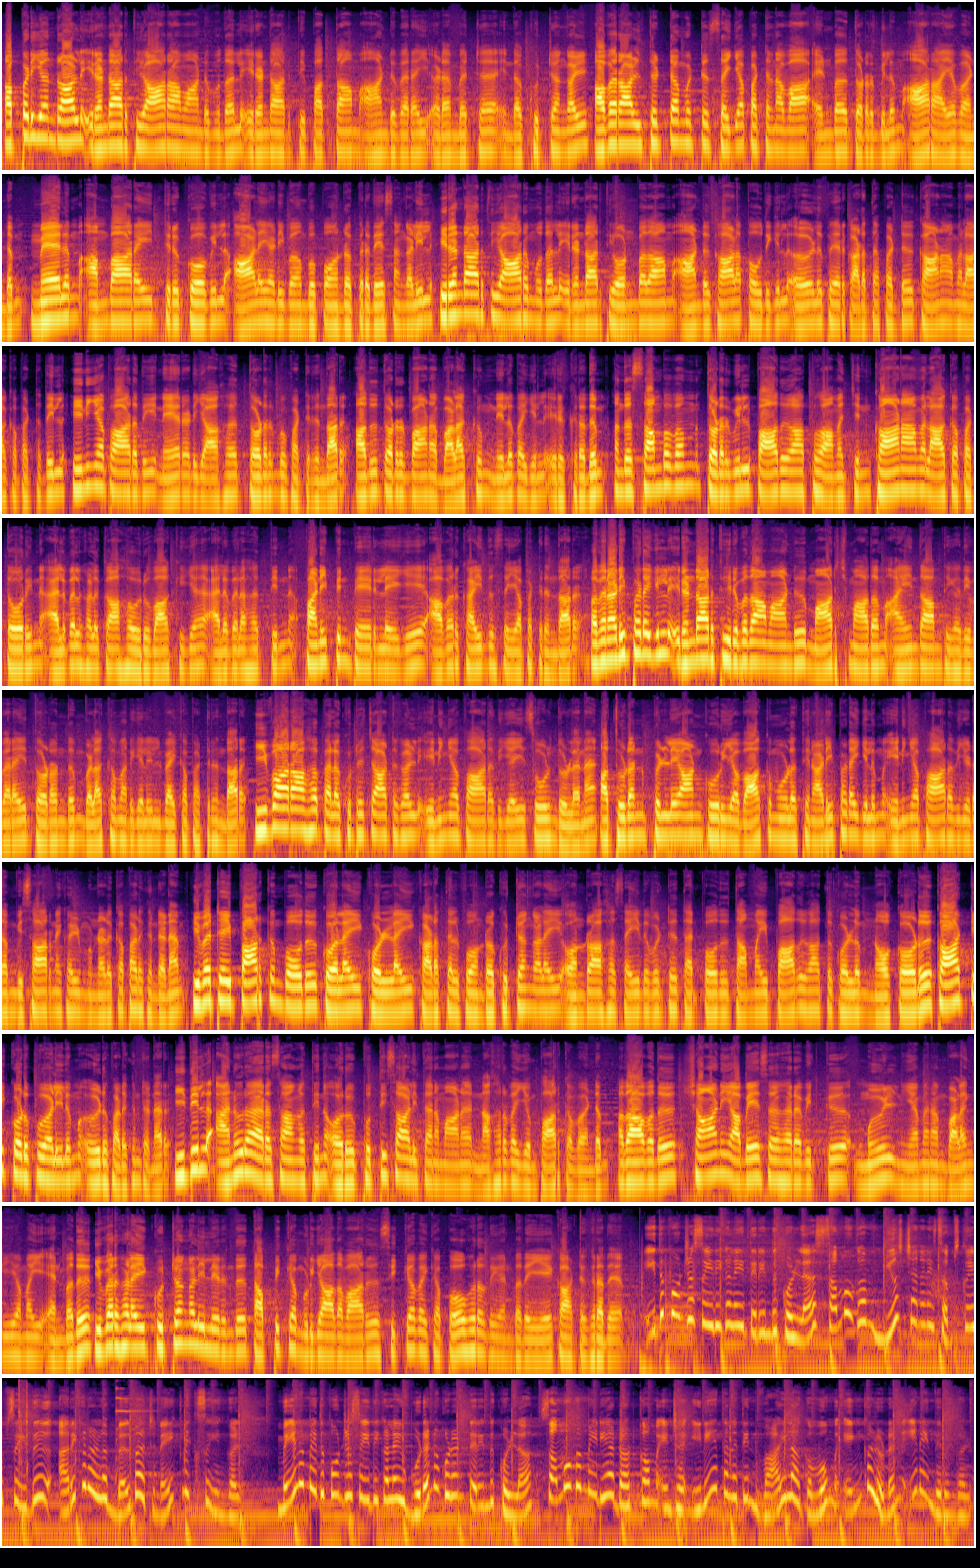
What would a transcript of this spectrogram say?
அப்படியென்றால் இரண்டாயிரத்தி ஆறாம் ஆண்டு முதல் இரண்டாயிரத்தி பத்தாம் ஆண்டு வரை இடம்பெற்ற இந்த குற்றங்கள் அவரால் திட்டமிட்டு செய்யப்பட்டனவா என்பது தொடர்பிலும் ஆராய வேண்டும். மேலும் அம்பாறை திருக்கோவில் ஆலையடிவேம்பு போன்ற பிரதேசங்களில் இரண்டாயிரத்தி ஆறு முதல் இரண்டாயிரத்தி ஒன்பதாம் ஆண்டு காலப்பகுதியில் ஏழு பேர் கடத்தப்பட்டு காணாமலாக்கப்பட்டதில் இனிய பாரதி நேரடியாக தொடர்பு பட்டிருந்தார். அது தொடர்பான வழக்கும் நிலுவையில் இருக்கிறது. அந்த சம்பவம் தொடர்பில் பாதுகாப்பு அமைச்சின் காணாமல் ஆக்கப்பட்டோரின் அலுவல்களுக்காக உருவாக்கிய அலுவலகத்தின் பணிப்பின் பேரிலேயே அவர் கைது செய்யப்பட்டிருந்தார். அதன் அடிப்படையில் இரண்டாயிரத்தி இருபதாம் ஆண்டு மார்ச் மாதம் ஐந்தாம் தேதி வரை தொடர்ந்தும் விளக்கமறியலில் வைக்கப்பட்டிருந்தார். இவ்வாறாக பல குற்றச்சாட்டுகள் இனிய பாரதியை சூழ்ந்துள்ளன. அத்துடன் பிள்ளையான் கூறிய வாக்குமூலத்தின் அடிப்படையிலும் இனிய பாரதியிடம் விசாரணைகள் முன்னெடுக்கப்படுகின்றன. இவற்றை பார்க்கும்போது கொலை கொள்ளை கடத்தல் போன்ற குற்றங்களை ஒன்றாக செய்துவிட்டு தற்போது தம்மை பாதுகாத்துக் கொள்ளும் நோக்கோடு காட்டி கொடுப்புகளிலும் ஈடுபடுகின்றனர். இதில் அனுர அரசாங்கத்தின் ஒரு புத்திசாலித்தனமான நகர்வையும் பார்க்க வேண்டும். அதாவது ஷானி அபேசகரவிற்கு மீள் நியமனம் வழங்கியமை என்பது இவர்களை குற்றங்களிலிருந்து தப்பிக்க முடியாதவாறு சிக்க வைக்க போகிறது என்பதையே காட்டுகிறது. இது போன்ற செய்திகளை தெரிந்து கொள்ள சமூகம் நியூஸ் சேனலை சப்ஸ்கிரைப் செய்து அருகில் உள்ள பெல் பட்டனை கிளிக் செய்யுங்கள். மேலும் இது போன்ற செய்திகளை உடனுக்குடன் தெரிந்து கொள்ள சமூக மீடியா டாட் காம் என்ற இணையதளத்தின் வாயிலாகவும் எங்களுடன் இணைந்திருங்கள்.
